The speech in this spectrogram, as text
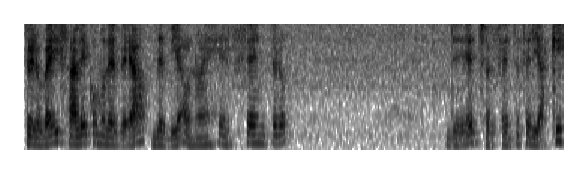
Pero veis, sale como desviado, desviado, no es el centro. De hecho, el centro sería aquí.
